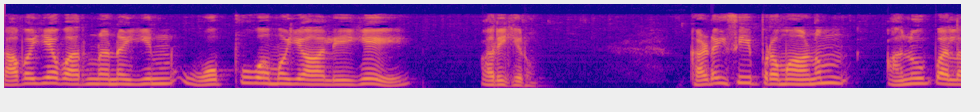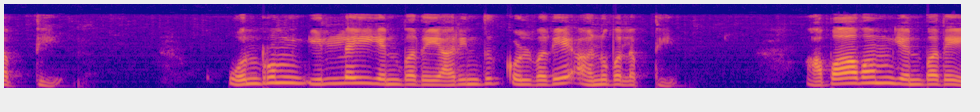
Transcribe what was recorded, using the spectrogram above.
கவய வர்ணனையின் ஒப்புவமையாலேயே அறிகிறோம். கடைசி பிரமாணம் அனுபலப்தி. ஒன்றும் இல்லை என்பதை அறிந்து கொள்வதே அனுபலப்தி. அபாவம் என்பதை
